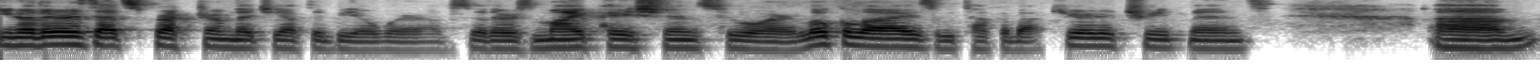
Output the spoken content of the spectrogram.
you know, there is that spectrum that you have to be aware of. So there's my patients who are localized. We talk about curative treatment. Um,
